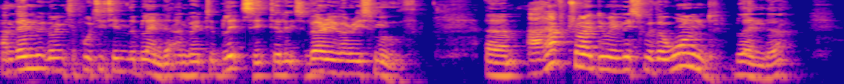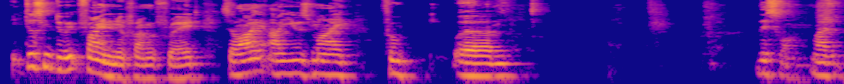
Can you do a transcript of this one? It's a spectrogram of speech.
and then we're going to put it in the blender. I'm going to blitz it till it's very very smooth. Um, I have tried doing this with a wand blender. It doesn't do it fine enough I'm afraid so I, I use my food um, this one, my,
